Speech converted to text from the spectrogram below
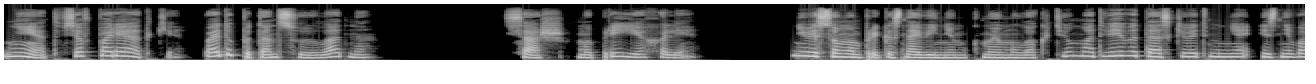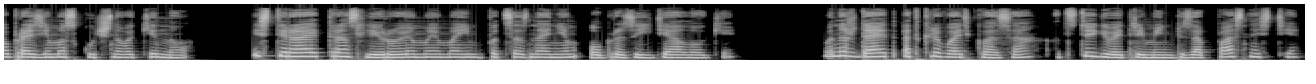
Нет, все в порядке. Пойду потанцую, ладно? Саш, мы приехали. Невесомым прикосновением к моему локтю Матвей вытаскивает меня из невообразимо скучного кино — и стирает транслируемые моим подсознанием образы и диалоги. Вынуждает открывать глаза, отстегивать ремень безопасности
